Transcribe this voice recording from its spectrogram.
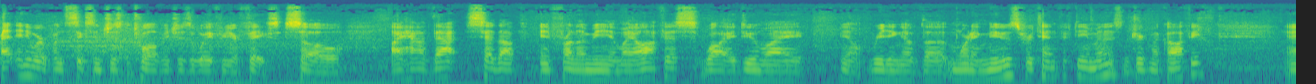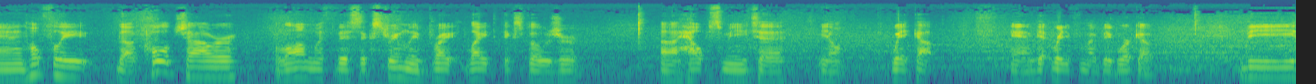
at anywhere from six inches to 12 inches away from your face. So I have that set up in front of me in my office while I do my you know reading of the morning news for 10 15 minutes and drink my coffee. And hopefully the cold shower along with this extremely bright light exposure uh, helps me to you know wake up and get ready for my big workout the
